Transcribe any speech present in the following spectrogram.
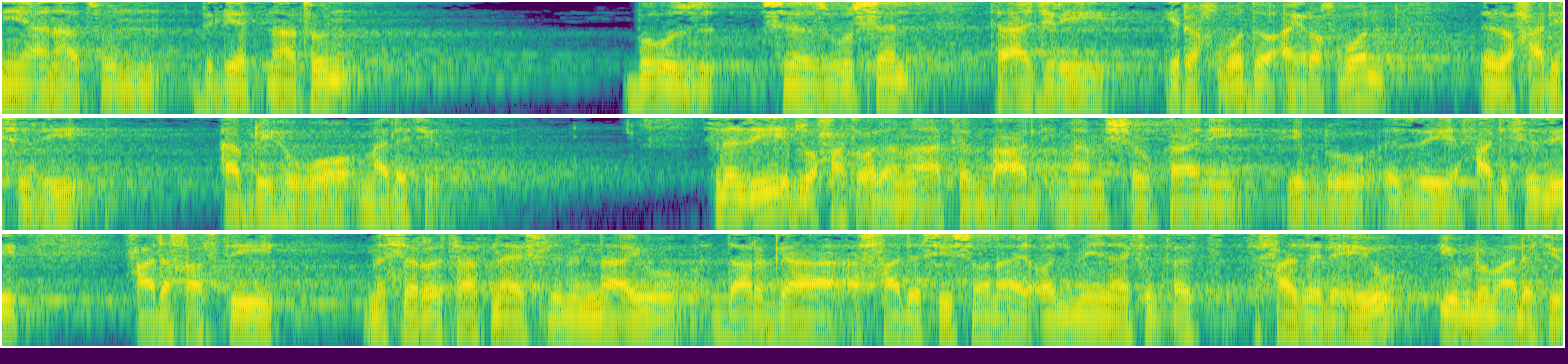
ንያናቱን ድልትናቱን ብኡ ስለ ዝውሰን ተኣጅሪ ይረኽቦዶ ኣይረኽቦን እዚ ሓዲስ እዚ ኣብሪህዎ ማለት እዩ ስለዚ ብዙሓት ዑለማ ከም በዓል ኢማም ሸውካኒ ይብሉ እዚ ሓዲስ እዚ ሓደ ካብቲ መሰረታት ናይ እስልምና እዩ ዳርጋ ሓደ ሲሶ ናይ ዕልሚ ናይ ፍልጠት ዝሓዘለ እዩ ይብሉ ማለት እዩ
